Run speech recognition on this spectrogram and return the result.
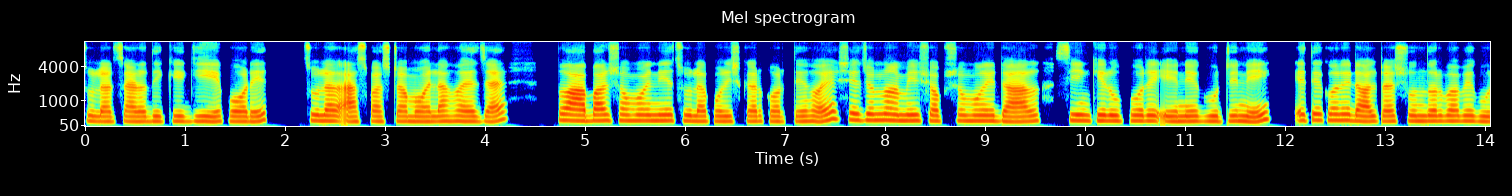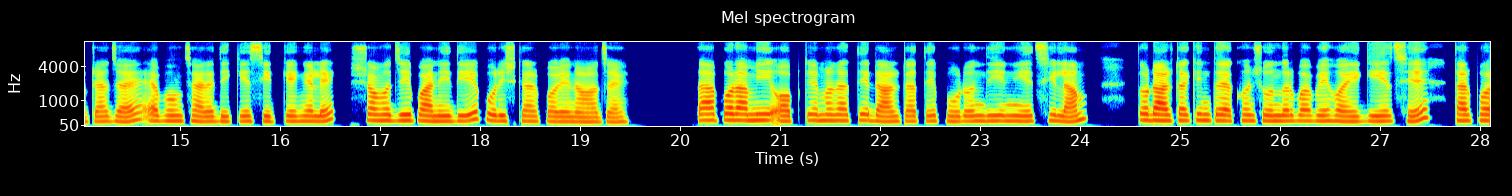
চুলার চারদিকে গিয়ে পড়ে। চুলার আশপাশটা ময়লা হয়ে যায়। তো আবার সময় নিয়ে চুলা পরিষ্কার করতে হয়। সেজন্য আমি সবসময় ডাল সিঙ্কের উপরে এনে ঘুটে নেই। এতে করে ডালটা সুন্দরভাবে ঘুটা যায় এবং চারিদিকে ছিটকে গেলে সহজেই পানি দিয়ে পরিষ্কার করে নেওয়া যায়। তারপর আমি অফ ক্যামেরাতে ডালটাতে ফোড়ন দিয়ে নিয়েছিলাম। তো ডালটা কিন্তু এখন সুন্দরভাবে হয়ে গিয়েছে। তারপর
